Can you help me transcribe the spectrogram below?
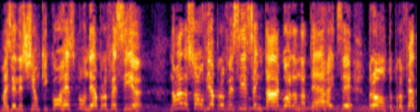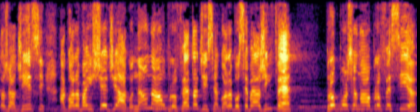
mas eles tinham que corresponder à profecia. Não era só ouvir a profecia e sentar agora na terra e dizer: Pronto, o profeta já disse, agora vai encher de água. Não, não, o profeta disse, agora você vai agir em fé, proporcional à profecia.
